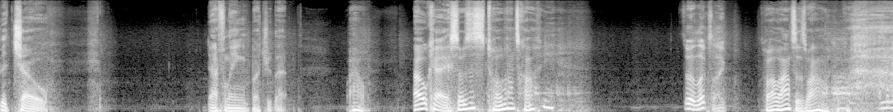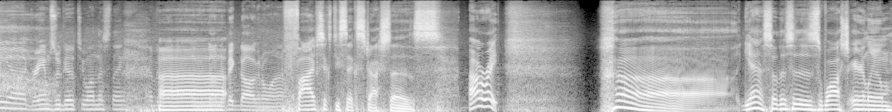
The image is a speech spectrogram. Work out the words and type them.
Gibicho. Definitely butchered that. Wow. Okay, so is this 12 ounce coffee? So it looks like. 12 ounces, wow. How many uh, grams we go to on this thing? I haven't Uh, done a big dog in a while. 566, Josh says. All right. Huh. yeah, so this is washed heirloom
